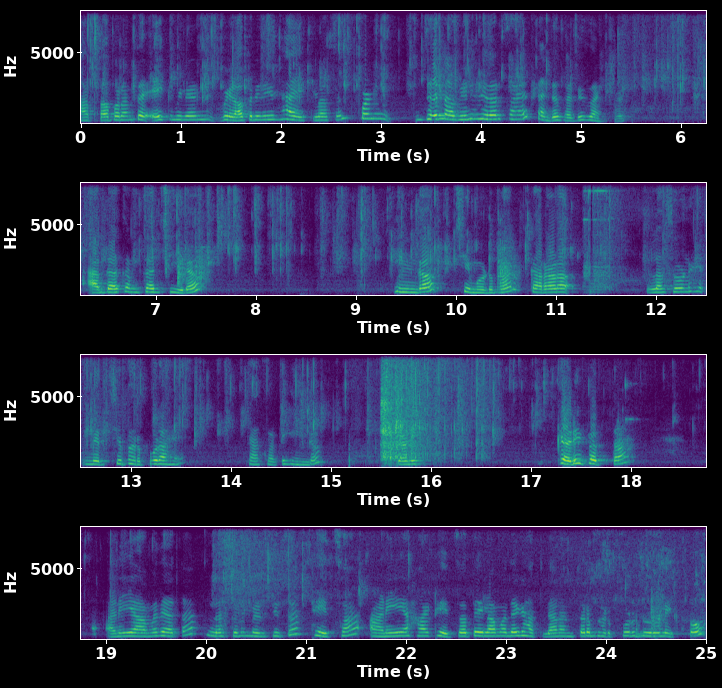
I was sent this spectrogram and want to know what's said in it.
आतापर्यंत एक मिलियन वेळा हा ऐकलं असेल पण जे नवीन व्ह्युअर्स आहेत त्यांच्यासाठी सांगतोय अर्धा चमचा जिरं हिंग चिमूटभर कारण लसूण मिरची भरपूर आहे त्यासाठी हिंग कढी कढीपत्ता आणि यामध्ये आता लसूण मिरचीचा ठेचा आणि हा ठेचा तेलामध्ये घातल्यानंतर भरपूर दुरून निघतो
